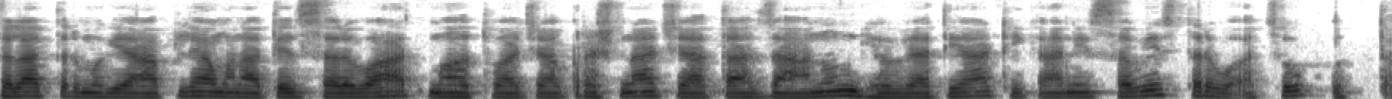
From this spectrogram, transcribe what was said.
चला तर मग या आपल्या मनातील सर्वात महत्त्वाच्या प्रश्नाचे आता जाणून घेऊयात. या ठिकाणी सविस्तर व अचूक उत्तर.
